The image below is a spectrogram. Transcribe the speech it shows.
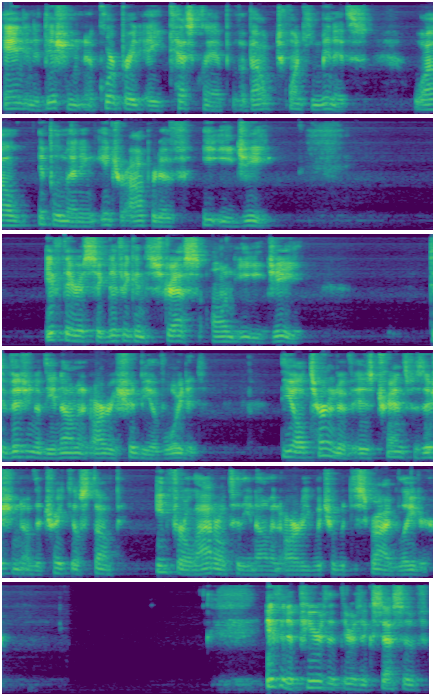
and in addition, incorporate a test clamp of about 20 minutes while implementing intraoperative EEG. If there is significant stress on EEG, division of the innominate artery should be avoided. The alternative is transposition of the tracheal stump inferolateral to the innominate artery, which we will describe later. If it appears that there is excessive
